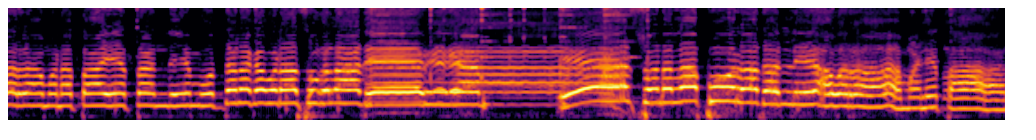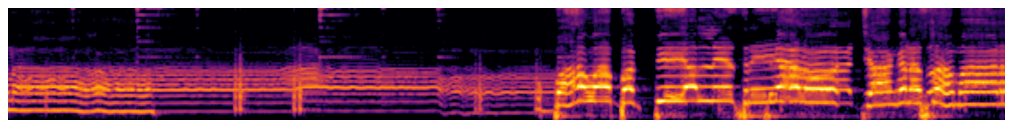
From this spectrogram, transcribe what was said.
ಸಿದ್ದರಾಮನ ತಾಯಿ ತಂದೆ ಮುದ್ದನ ಗೌಡ ಸುಗಲಾದೇವಿ ಏ ಸೊನಲಾಪುರದಲ್ಲಿ ಅವರ ಮನೆತಾಣ ಭಾವ ಭಕ್ತಿಯಲ್ಲಿ ಶ್ರೀಯಾಳು ಚಾಂಗನ ಸಮಾನ.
